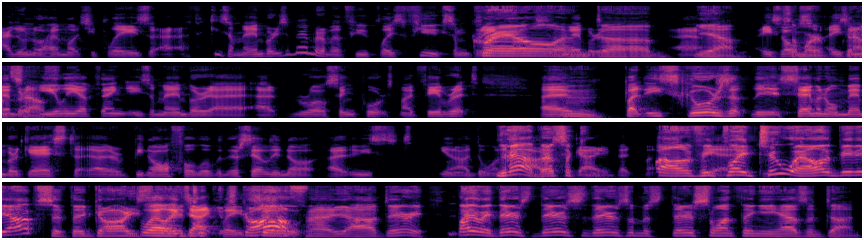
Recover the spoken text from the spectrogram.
I don't know how much he plays. I think he's a member. He's a member of a few places, a few some great Crail and uh, uh, yeah. He's also he's a member south. of Elie, I think. He's a member uh, at Royal Port's my favourite. Mm. But he scores at the Seminole member guest have been awful over there. Certainly not. at he's you know, I don't want yeah, that's a guy. But, well, if he yeah. played too well, it'd be the opposite. They'd go, oh, he's well, exactly. golf. So, uh, yeah, how dare he? By the way, there's there's there's a there's one thing he hasn't done.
